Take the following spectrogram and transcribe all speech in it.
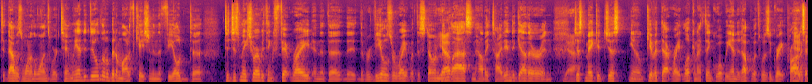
t- that was one of the ones where tim we had to do a little bit of modification in the field to to just make sure everything fit right and that the the, the reveals were right with the stone and Yep. the glass and how they tied in together and Yeah. just make it just you know give it that right look and i think what we ended up with was a great product it's but-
